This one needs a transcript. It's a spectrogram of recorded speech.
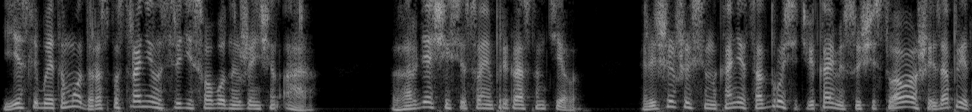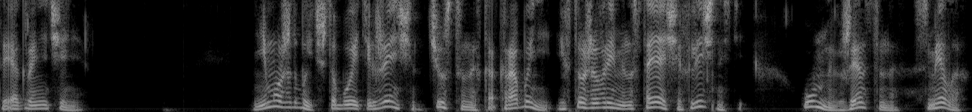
если бы эта мода распространилась среди свободных женщин Ара, гордящихся своим прекрасным телом, решившихся наконец отбросить веками существовавшие запреты и ограничения. Не может быть, чтобы у этих женщин, чувственных как рабыни и в то же время настоящих личностей, умных, женственных, смелых,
